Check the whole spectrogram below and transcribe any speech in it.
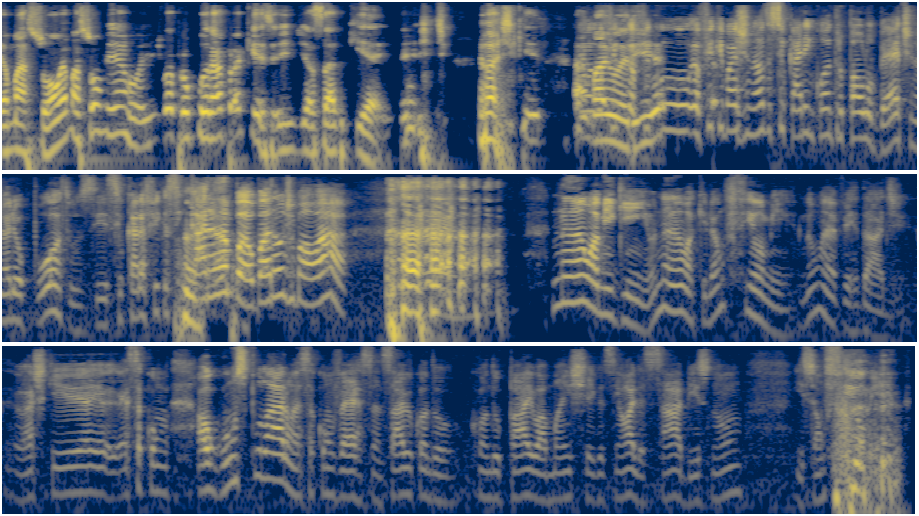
é maçom, é maçom mesmo. A gente vai procurar para quê? Se a gente já sabe o que é, entende? Eu acho que a eu, maioria. Fico, eu, fico, eu, fico, imaginando se o cara encontra o Paulo Betti no aeroporto, se, se o cara fica assim, caramba, é o Barão de Mauá! é, não, amiguinho, não, aquilo é um filme, não é verdade. Eu acho que essa alguns pularam essa conversa, sabe? Quando, quando o pai ou a mãe chega assim, olha, sabe, isso não. Isso é um filme.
